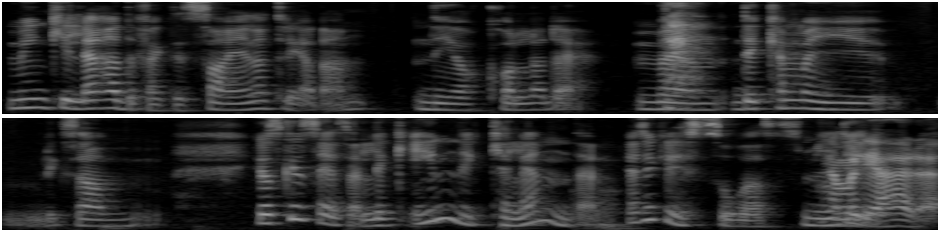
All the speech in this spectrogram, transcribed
Min kille hade faktiskt signat redan när jag kollade. Men det kan man ju liksom... Jag skulle säga så här, lägg in i kalendern. Jag tycker det är så smidigt. ja men det är det.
